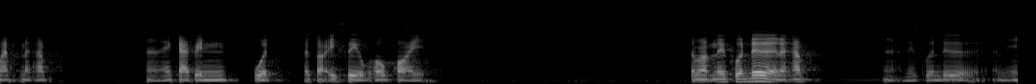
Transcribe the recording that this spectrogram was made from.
มัตินะครับให้กลายเป็น Word แล้วก็ Excel PowerPoint สำหรับในโฟลเดอร์นะครับในโฟลเดอร์อันนี้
